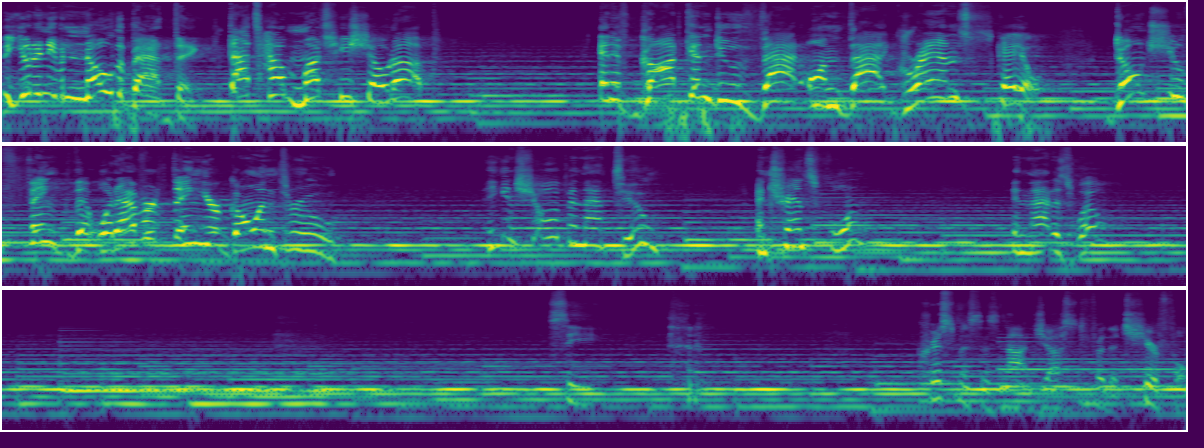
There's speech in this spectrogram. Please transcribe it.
that you didn't even know the bad thing. That's how much He showed up. And if God can do that on that grand scale, don't you think that whatever thing you're going through, He can show up in that too and transform in that as well? Christmas is not just for the cheerful.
